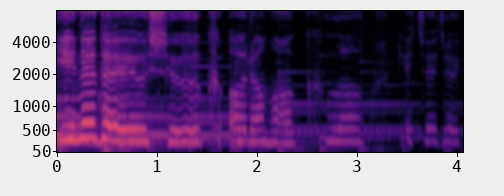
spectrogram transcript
yine de ışık aramakla geçecek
